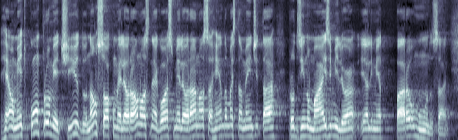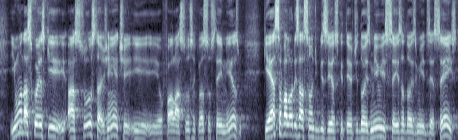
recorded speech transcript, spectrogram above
realmente comprometido, não só com melhorar o nosso negócio, melhorar a nossa renda, mas também de estar produzindo mais e melhor e alimento para o mundo, sabe? E uma das coisas que assusta a gente, e eu falo assusta que eu assustei mesmo, que essa valorização de bezerros que teve de 2006 a 2016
